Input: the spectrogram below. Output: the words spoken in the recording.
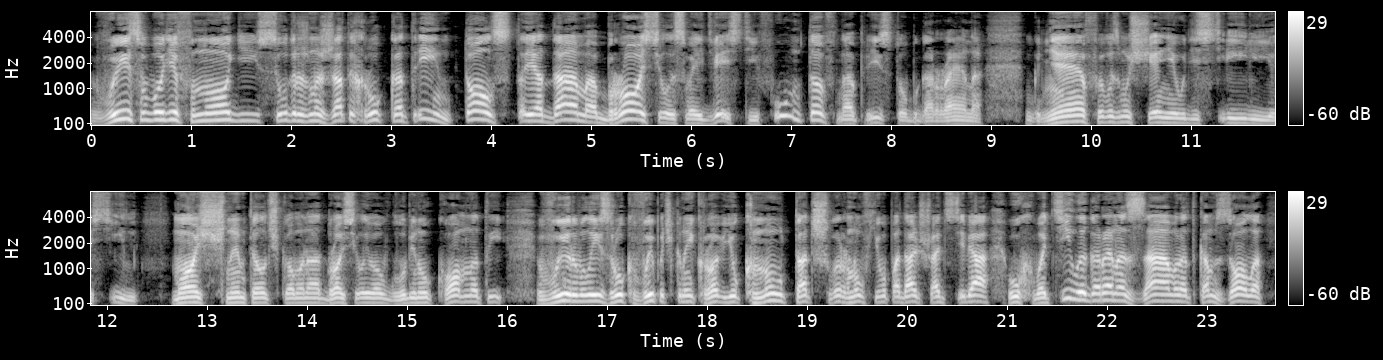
Высвободив ноги из судорожно сжатых рук Катрин, толстая дама бросила свои двести фунтов на приступ Гарена. Гнев и возмущение удестерили ее силы. Мощным толчком она отбросила его в глубину комнаты, вырвала из рук выпачканной кровью кнут, отшвырнув его подальше от себя, ухватила Гарена за ворот камзола —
